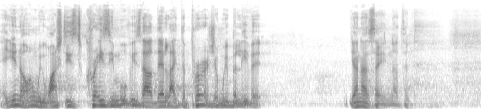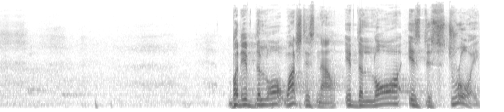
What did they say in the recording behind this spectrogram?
And you know, and we watch these crazy movies out there like The Purge and we believe it. You're not saying nothing. But if the law, watch this now, if the law is destroyed,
